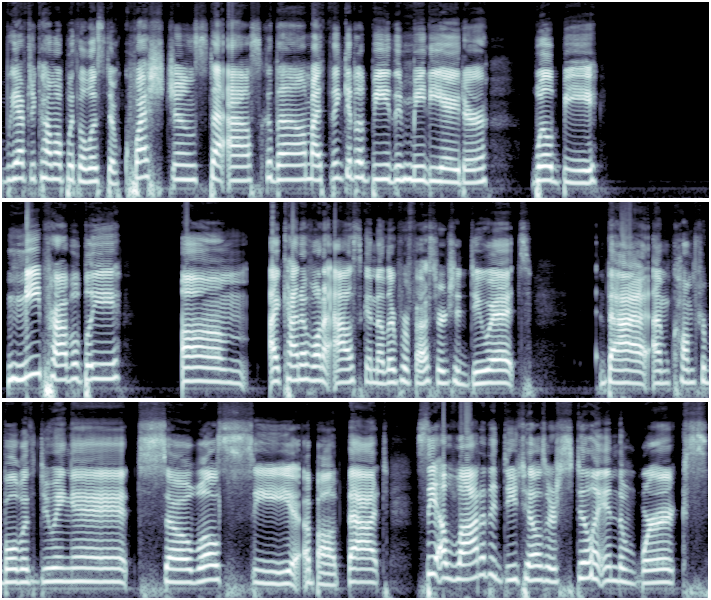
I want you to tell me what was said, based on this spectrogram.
we have to come up with a list of questions to ask them. I think it'll be the mediator, will be me probably. Um, I kind of want to ask another professor to do it that I'm comfortable with doing it. So we'll see about that. See, a lot of the details are still in the works.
